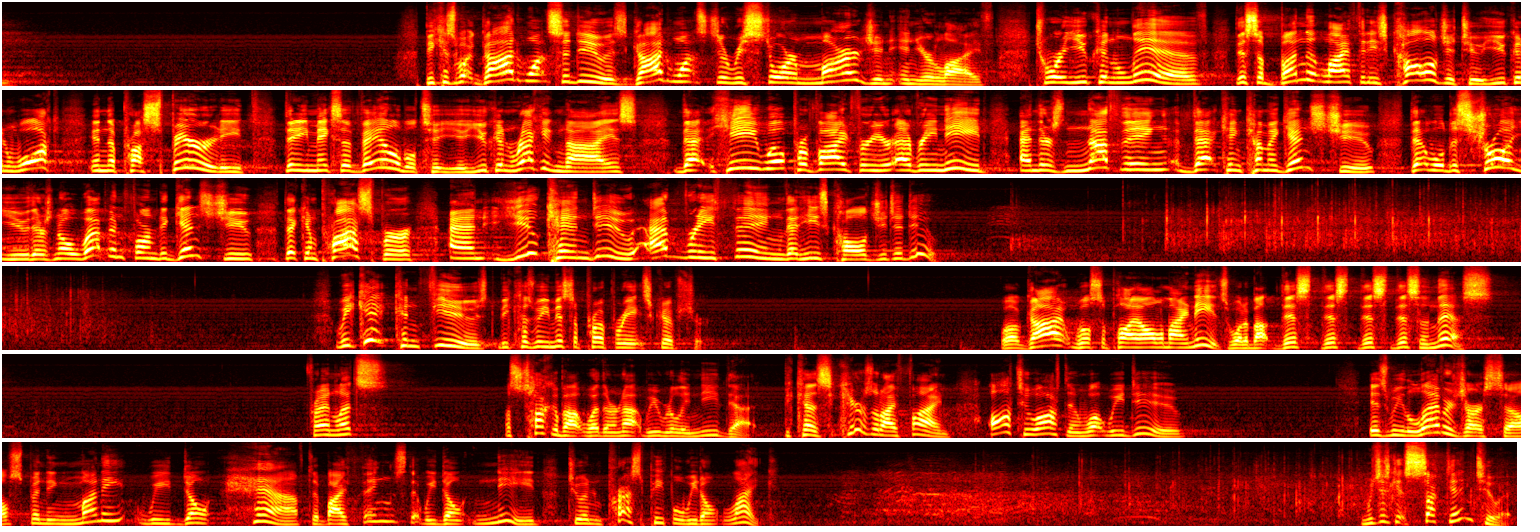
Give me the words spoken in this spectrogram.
Because what God wants to do is, God wants to restore margin in your life to where you can live this abundant life that He's called you to. You can walk in the prosperity that He makes available to you. You can recognize that He will provide for your every need, and there's nothing that can come against you that will destroy you. There's no weapon formed against you that can prosper, and you can do everything that He's called you to do. We get confused because we misappropriate Scripture. Well, God will supply all of my needs. What about this, this, this, this, and this? Friend, let's, let's talk about whether or not we really need that. Because here's what I find all too often, what we do is we leverage ourselves spending money we don't have to buy things that we don't need to impress people we don't like. And we just get sucked into it.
